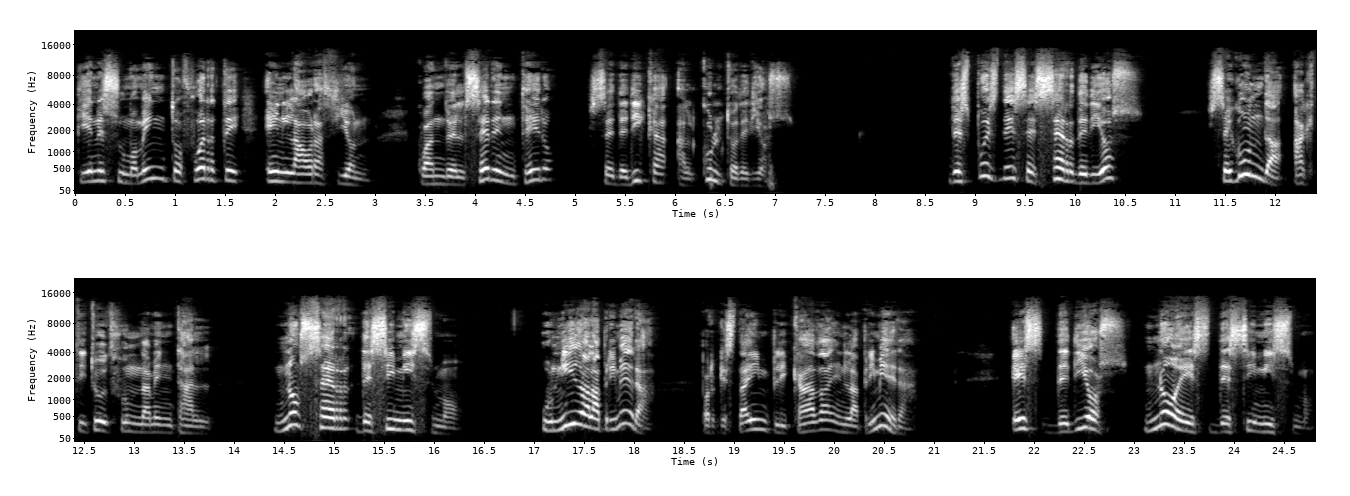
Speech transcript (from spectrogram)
tiene su momento fuerte en la oración, cuando el ser entero se dedica al culto de Dios. Después de ese ser de Dios, segunda actitud fundamental, no ser de sí mismo, unido a la primera, porque está implicada en la primera. Es de Dios, no es de sí mismo.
